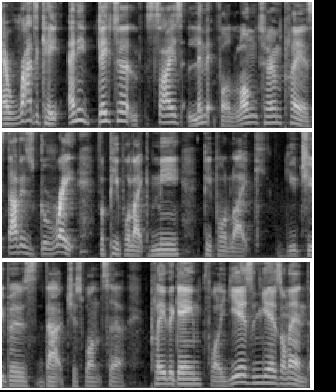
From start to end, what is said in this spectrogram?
eradicate any data size limit for long-term players. That is great for people like me, people like YouTubers that just want to play the game for years and years on end.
